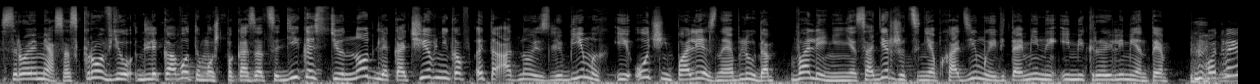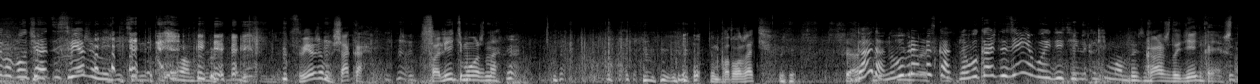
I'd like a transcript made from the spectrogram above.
Сырое мясо с кровью для кого-то может показаться дикостью, но для кочевников это одно из любимых и очень полезное блюдо. В оленине содержатся необходимые витамины и микроэлементы. Вот вы его, получается, свежим едите? Свежим? Всяко. Солить можно. Продолжать. Да, да, ну вы прям рассказываете. Но вы каждый день его едите или каким образом? Каждый день, конечно.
